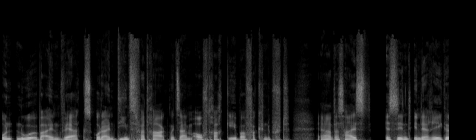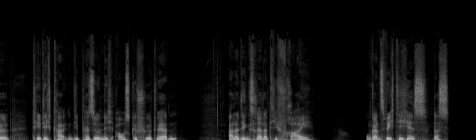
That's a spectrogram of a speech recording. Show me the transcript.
und nur über einen Werks- oder einen Dienstvertrag mit seinem Auftraggeber verknüpft. Ja, das heißt, es sind in der Regel Tätigkeiten, die persönlich ausgeführt werden, allerdings relativ frei. Und ganz wichtig ist, das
